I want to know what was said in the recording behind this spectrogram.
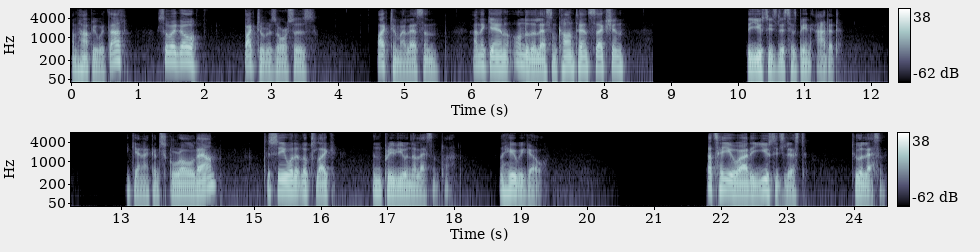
I'm happy with that, so I go back to resources, back to my lesson, and again under the lesson contents section, the usage list has been added. Again, I can scroll down to see what it looks like in preview in the lesson plan. And here we go. That's how you add a usage list to a lesson.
